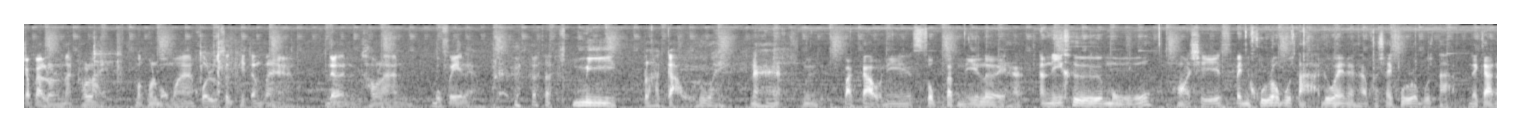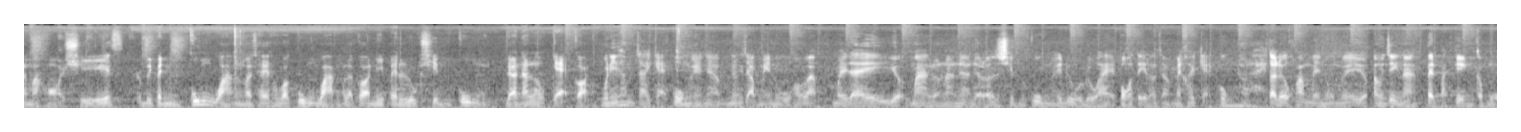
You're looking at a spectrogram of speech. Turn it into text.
กับการลดน้ำหนักเท่าไหร่ บางคนบอกว่าควรรู้สึกผิดตั้งแต่ เดินเข้าร้านบุฟเฟ่ต์แล้ว มีปลาเก๋าด้วยนะฮะอืมปลาเก๋านี่ซุปแบบนี้เลยฮะ อันนี้คือหมูห่อชีส เป็นคุโรบุตะด้วยนะครับเขาใช้คุโรบุตะในการเอามาห่อชีสมีเป็นกุ้งวังเขาใช้คำว่ากุ้งวัง แล้วก็อันนี้เป็นลูกชิ้นกุ้ง เดี๋ยวนั้นเราแกะก่อน วันนี้ทำใจแกะกุ้งเลยเนี่ย เนื่องจากเมนูเขาแบบไม่ได้เยอะมากดังนั้นเนี่ย เดี๋ยวเราจะชิมกุ้งให้ดูด้วย ปกติเราจะไม่ค่อยแกะกุ้งเท่าไหร่ แต่ด้วยความเมนูไม่เยอะ เอาจริงๆนะ เป็ดปักกิ่งกับหมู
